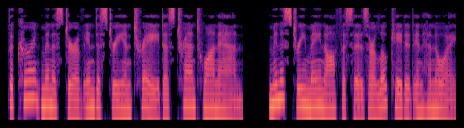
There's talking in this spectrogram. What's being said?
The current Minister of Industry and Trade is Tran Tuan Anh. Ministry main offices are located in Hanoi.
